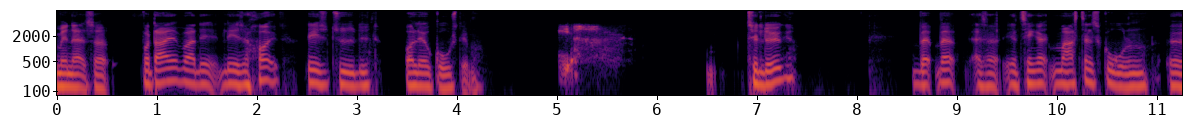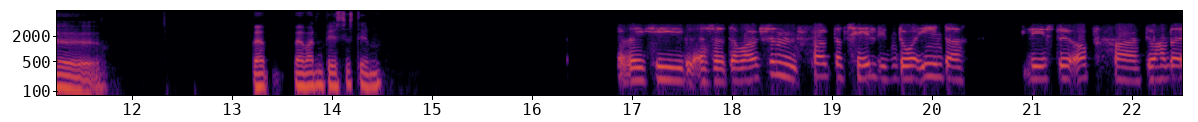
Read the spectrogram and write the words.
Men altså, for dig var det læse højt, læse tydeligt og lave gode stemmer. Yes. Tillykke. Hvad, hvad, altså, jeg tænker, Marstalskolen, øh, hvad, hvad var den bedste stemme? Jeg ved ikke helt, altså, der var jo ikke sådan folk, der talte i den. Det var en, der læste op fra, det var ham, der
